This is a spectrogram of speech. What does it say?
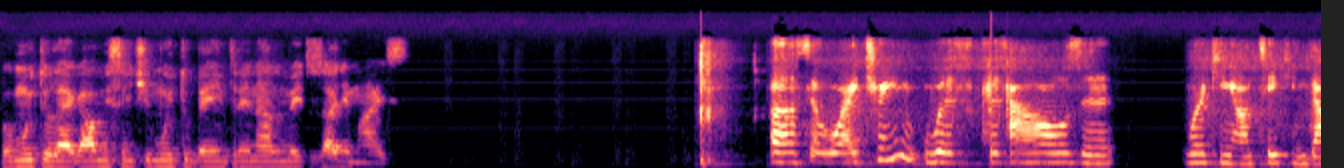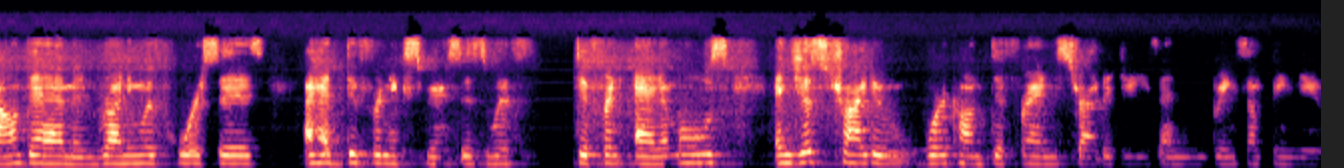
Foi muito legal, me senti muito bem treinar no meio dos animais. Uh, so I train with cows and working on taking down them and running with horses. I had different experiences with different animals and just try to work on different strategies and bring something new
